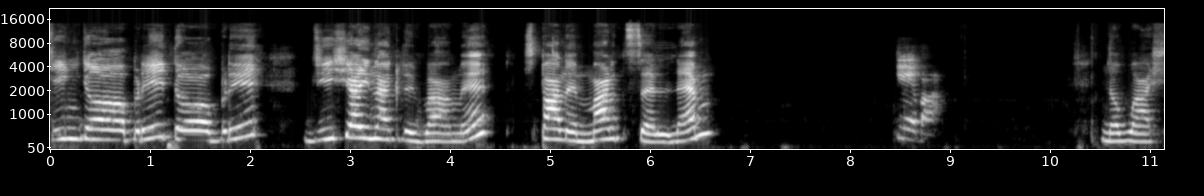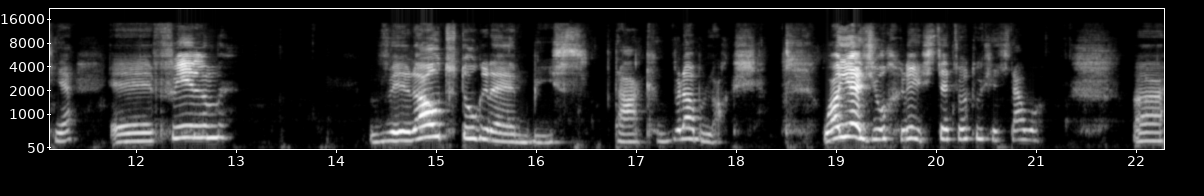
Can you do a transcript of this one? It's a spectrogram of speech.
Dzień dobry, dobry. Dzisiaj nagrywamy z panem Marcelem. Nie ma. No właśnie. e, film w Road to Grambis. Tak, w Robloxie. O Jezu Chryste, co tu się stało? A,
